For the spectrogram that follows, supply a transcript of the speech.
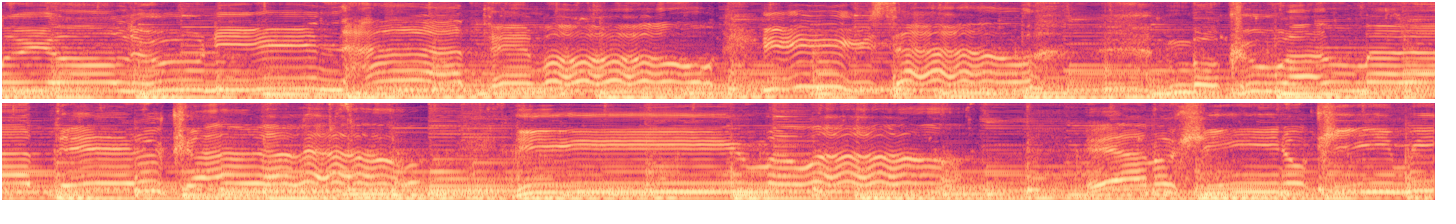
る夜になってもいいさ僕は待ってるから。の君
